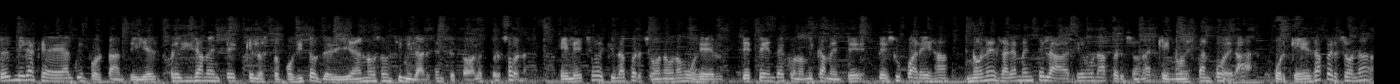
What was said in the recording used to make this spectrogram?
Entonces mira que hay algo importante y es precisamente que los propósitos de vida no son similares entre todas las personas. El hecho de que una persona, una mujer, dependa económicamente de su pareja, no necesariamente la hace una persona que no está empoderada, porque esa persona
